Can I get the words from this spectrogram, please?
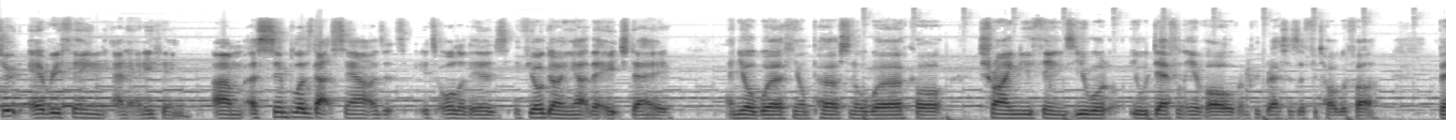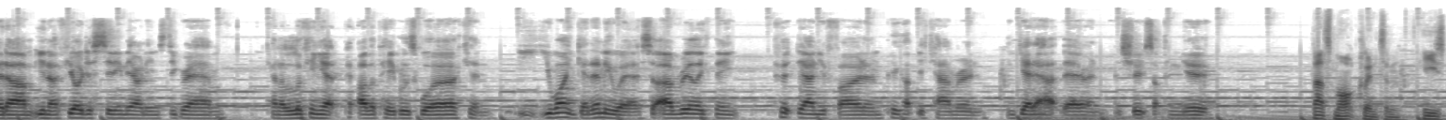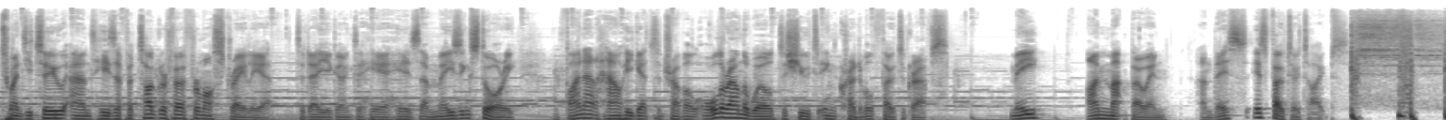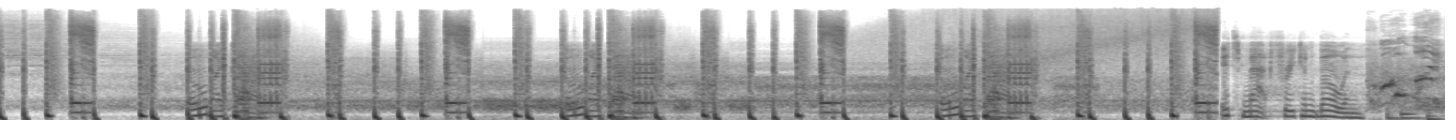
Shoot everything and anything. Um, as simple as that sounds, it's it's all it is. If you're going out there each day and you're working on personal work or trying new things, you will you will definitely evolve and progress as a photographer. But um, you know, if you're just sitting there on Instagram, kind of looking at other people's work, and you won't get anywhere. So I really think put down your phone and pick up your camera and, and get out there and, and shoot something new. That's Mark Clinton. He's 22 and he's a photographer from Australia. Today you're going to hear his amazing story and find out how he gets to travel all around the world to shoot incredible photographs. Me, I'm Matt Bowen, and this is Phototypes. Oh my god. Oh my god. Oh my god. It's Matt freaking Bowen. Oh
